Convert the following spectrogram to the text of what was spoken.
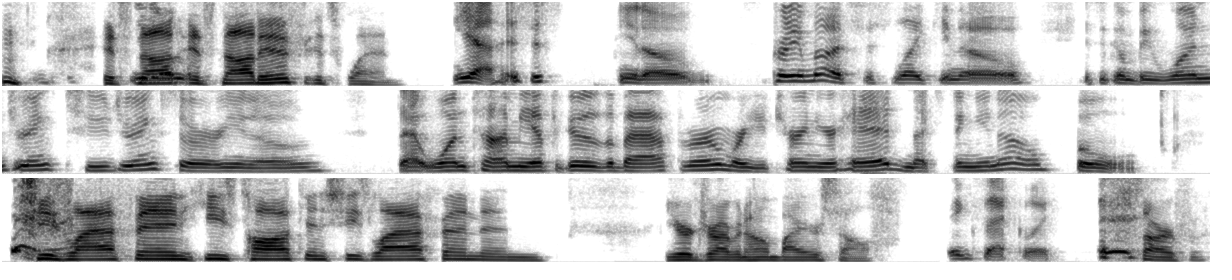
it's not know, it's not if it's when yeah, it's just you know pretty much it's like you know is it going to be one drink, two drinks, or you know that one time you have to go to the bathroom or you turn your head. Next thing you know, boom. She's laughing, he's talking, she's laughing, and you're driving home by yourself. Exactly. Sorry for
